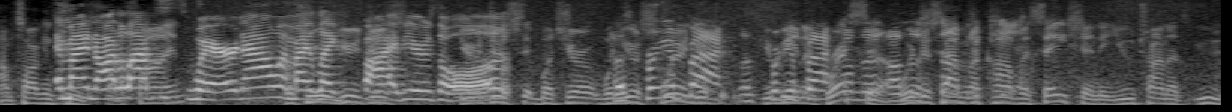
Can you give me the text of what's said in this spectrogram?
I'm talking to Am you. I not allowed to swear now? Am I like you're five just- years You're old? just, but you're when Let's you're bring it swearing, back. you're, Let's you're bring it being back on the- aggressive. on We're the just having a subject here. conversation, and you trying to you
